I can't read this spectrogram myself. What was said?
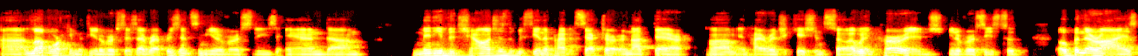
uh, love working with universities. I represent some universities, and um, many of the challenges that we see in the private sector are not there um, in higher education. So I would encourage universities to open their eyes.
